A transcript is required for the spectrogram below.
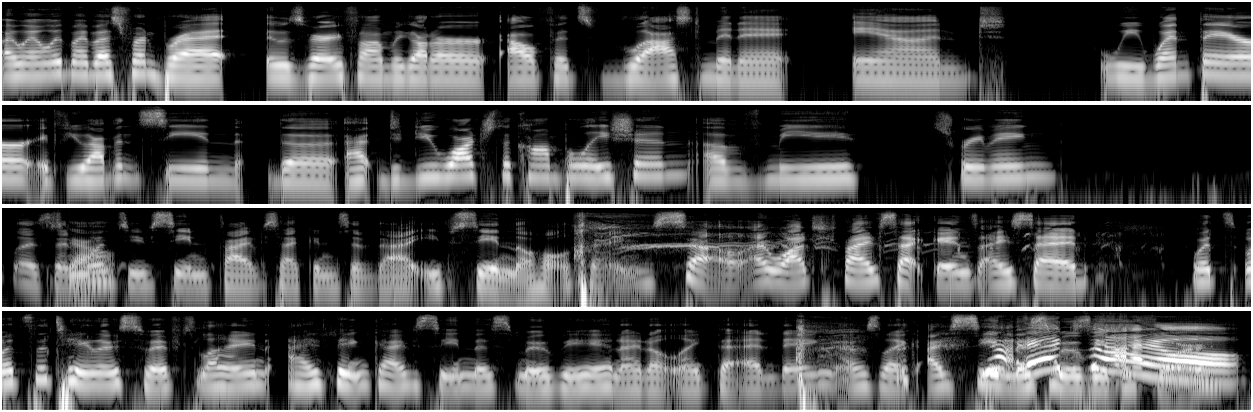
I went with my best friend Brett. It was very fun. We got our outfits last minute and we went there. If you haven't seen the did you watch the compilation of me screaming? Listen, Scout? once you've seen five seconds of that, you've seen the whole thing. so I watched five seconds. I said, "What's what's the Taylor Swift line? I think I've seen this movie and I don't like the ending." I was like, "I've seen yeah, this movie before." Exile.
